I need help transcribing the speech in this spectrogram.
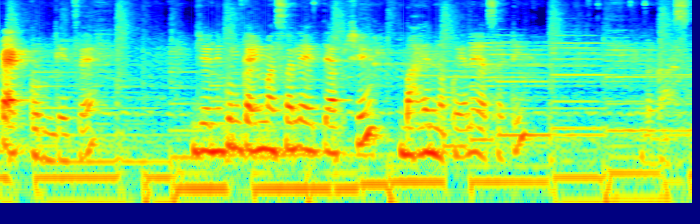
पॅक करून घ्यायचं आहे जेणेकरून काही मसाले आहेत ते आपले बाहेर नको याला यासाठी. बघा असं.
